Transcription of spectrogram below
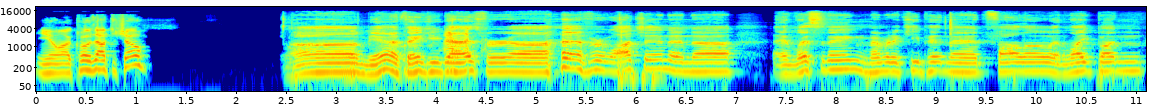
You know, uh, close out the show. Um, yeah, thank you guys for uh for watching and uh and listening. Remember to keep hitting that follow and like button,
